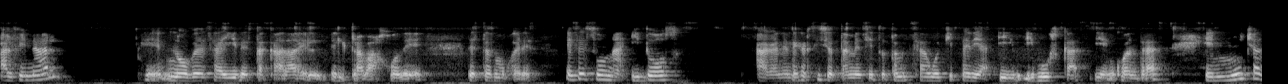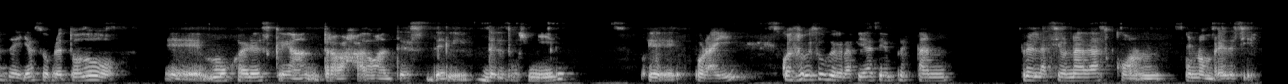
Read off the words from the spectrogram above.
al final eh, no ves ahí destacada el, trabajo de, estas mujeres. Esa es una. Y dos, hagan el ejercicio también, si tú te metes a Wikipedia y, y buscas y encuentras, en muchas de ellas, sobre todo eh, mujeres que han trabajado antes del, del 2000, eh, por ahí. Cuando ves su biografía siempre están relacionadas con un hombre, es decir,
